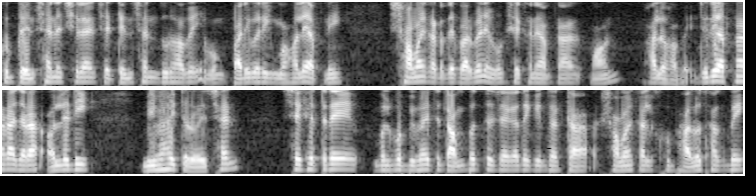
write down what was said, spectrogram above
খুব টেনশানে ছিলেন, সে টেনশান দূর হবে এবং পারিবারিক মহলে আপনি সময় কাটাতে পারবেন এবং সেখানে আপনার মন ভালো হবে। যদি আপনারা যারা অলরেডি বিবাহিত রয়েছেন, সেক্ষেত্রে বলব বিবাহিত দাম্পত্যের জায়গাতে কিন্তু একটা সময়কাল খুব ভালো থাকবে।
